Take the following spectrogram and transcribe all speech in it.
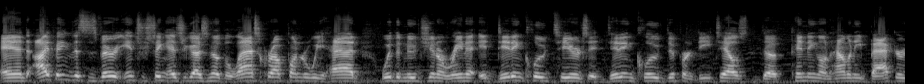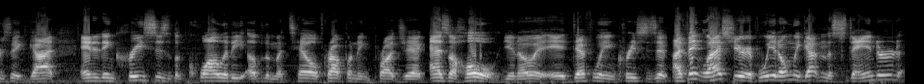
And I think this is very interesting. As you guys know, the last crowdfunder we had with the new Gen Arena, it did include tiers. It did include different details depending on how many backers it got. And it increases the quality of the Mattel crowdfunding project as a whole. You know, it, it definitely increases it. I think last year, if we had only gotten the standard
